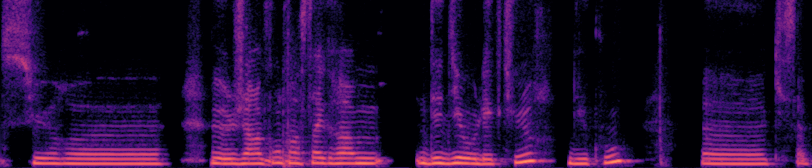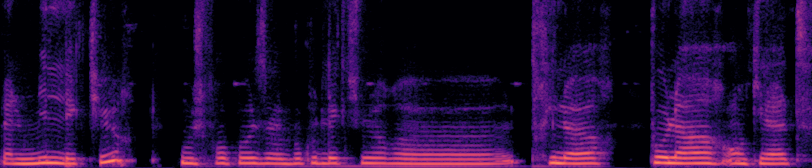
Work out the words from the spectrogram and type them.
sur... Euh, j'ai un compte Instagram dédié aux lectures, du coup, qui s'appelle 1000 lectures, où je propose beaucoup de lectures thriller, polar, enquête.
